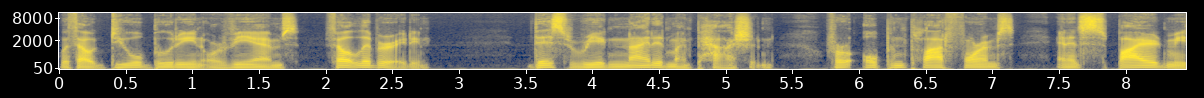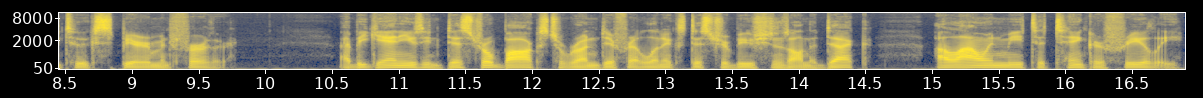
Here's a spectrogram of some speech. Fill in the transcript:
without dual booting or VMs felt liberating. This reignited my passion for open platforms and inspired me to experiment further. I began using DistroBox to run different Linux distributions on the deck, allowing me to tinker freely.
